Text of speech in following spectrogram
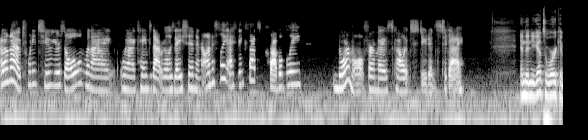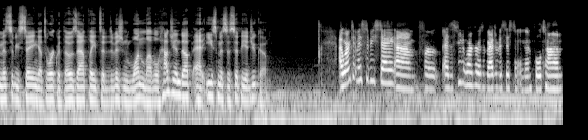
I don't know, 22 years old when I when I came to that realization. And honestly, I think that's probably normal for most college students today. And then you got to work at Mississippi State and got to work with those athletes at a Division One level. How'd you end up at East Mississippi at JUCO? I worked at Mississippi State um, for as a student worker, as a graduate assistant, and then full time.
